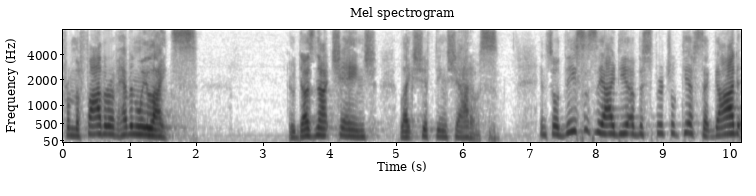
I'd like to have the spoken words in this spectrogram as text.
from the Father of heavenly lights, who does not change like shifting shadows. And so, this is the idea of the spiritual gifts that God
